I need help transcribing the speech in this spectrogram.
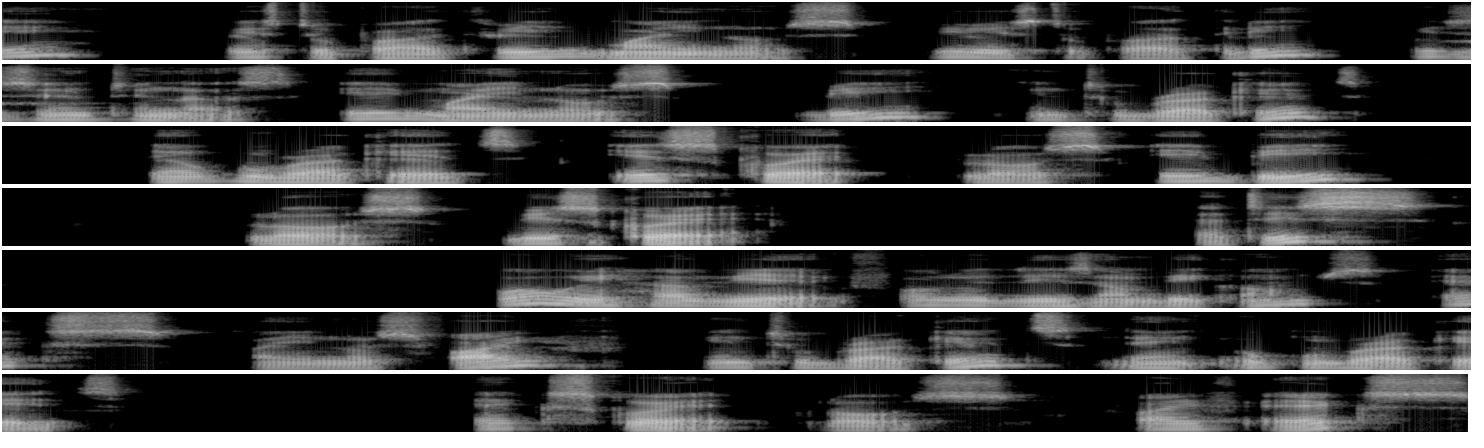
a raised to power 3 minus b raised to power 3, which is same thing as a minus b into bracket, then open bracket, a square plus ab plus b square. That is, what we have here, follow this and becomes x minus 5 into brackets, then open brackets, x squared plus 5x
